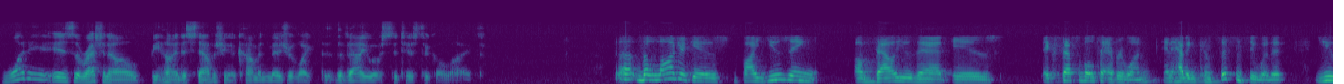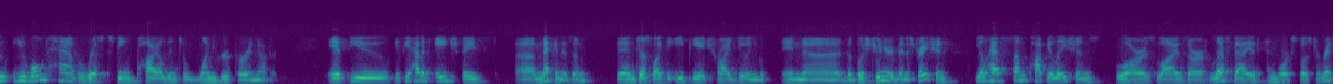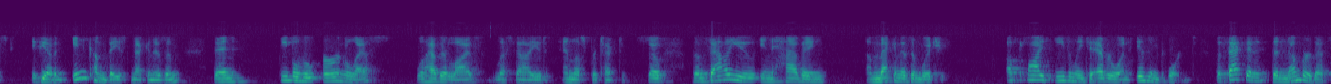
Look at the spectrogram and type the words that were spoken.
what is the rationale behind establishing a common measure like the, the value of statistical life? Uh, the logic is by using a value that is accessible to everyone and having consistency with it, you you won't have risks being piled into one group or another. If you if you have an age-based uh, mechanism, then just like the EPA tried doing in uh, the Bush Jr. administration, you'll have some populations whose lives are less valued and more exposed to risk. If you have an income-based mechanism, then people who earn less will have their lives less valued and less protected. So the value in having a mechanism which applies evenly to everyone is important. The fact that the number that's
